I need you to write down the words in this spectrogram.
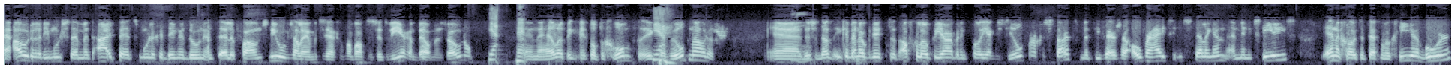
Eh, ouderen die moesten met iPads moeilijke dingen doen en telefoons. Nu hoeven ze alleen maar te zeggen van wat is het weer en bel mijn zoon op. Ja. Ja. En eh, help, ik lig op de grond, ik Ja. heb hulp nodig. Eh, Dus dat, ik ben ook dit, het afgelopen jaar ben ik project Zilver gestart met diverse overheidsinstellingen en ministeries en een grote technologieboer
